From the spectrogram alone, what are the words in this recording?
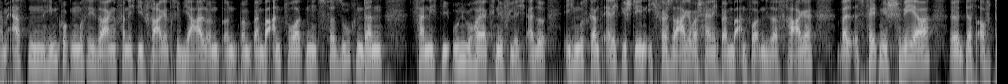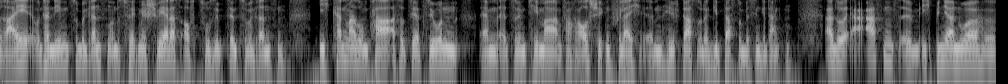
Beim ersten Hingucken muss ich sagen, fand ich die Frage trivial und, und beim Beantworten versuchen dann fand ich die ungeheuer knifflig. Also ich muss ganz ehrlich gestehen, ich versage wahrscheinlich beim Beantworten dieser Frage, weil es fällt mir schwer, äh, das auf drei Unternehmen zu begrenzen und es fällt mir schwer, das auf 2017 zu begrenzen. Ich kann mal so ein paar Assoziationen ähm, äh, zu dem Thema einfach rausschicken. Vielleicht ähm, hilft das oder gibt das so ein bisschen Gedanken. Also erstens, äh, ich bin ja nur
